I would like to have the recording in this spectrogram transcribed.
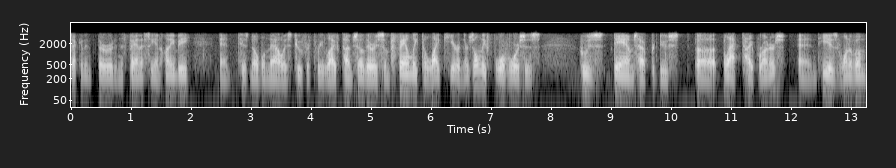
second and third in the Fantasy and Honeybee, and Tiz Noble now is two for three lifetime. So there is some family to like here, and there's only four horses whose dams have produced uh, black type runners, and he is one of them.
